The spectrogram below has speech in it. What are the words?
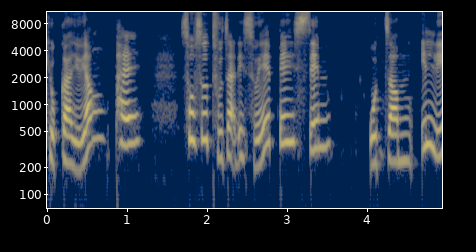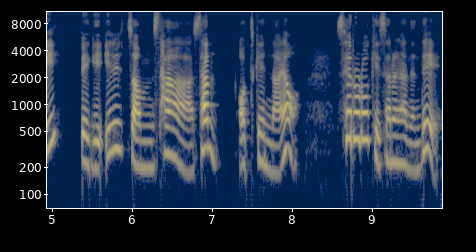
교과 유형 8. 소수 두 자릿수의 뺄셈 5.12 빼기 1.43 어떻게 했나요? 세로로 계산을 하는데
